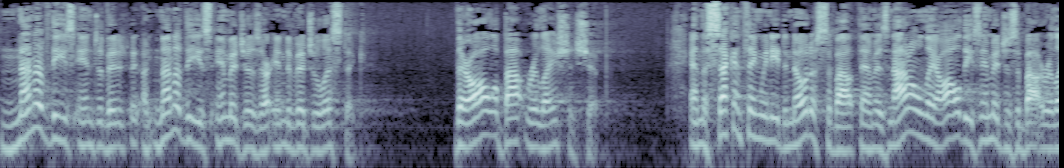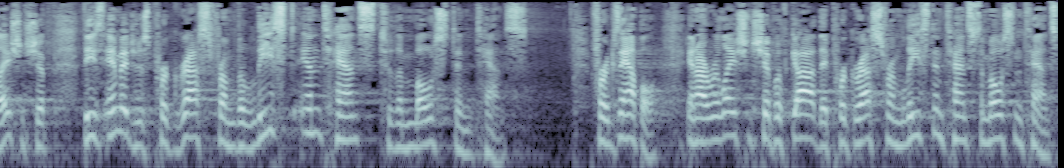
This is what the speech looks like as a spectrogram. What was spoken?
none of these individ- uh, none of these images are individualistic. They're all about relationship. And the second thing we need to notice about them is not only are all these images about relationship, these images progress from the least intense to the most intense. For example, in our relationship with God, they progress from least intense to most intense.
